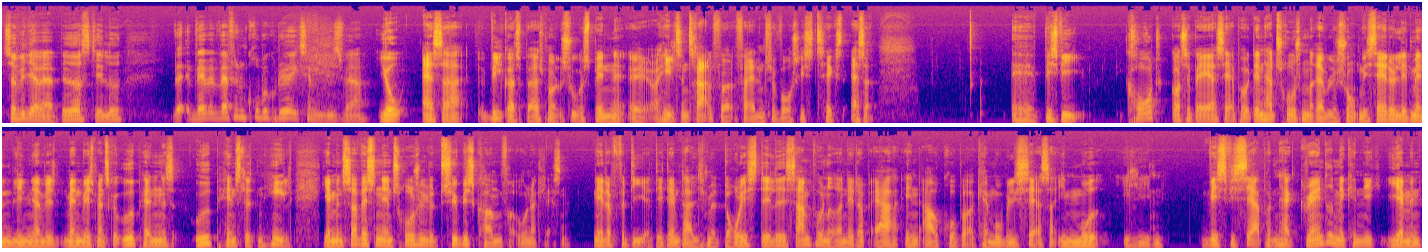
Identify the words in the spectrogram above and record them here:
så ville jeg være bedre stillet. Hvad, hvad for en gruppe kunne det eksempelvis være? Jo, altså, vildt godt spørgsmål, super spændende, øh, og helt centralt for, for Adam Tversky's tekst. Altså, øh, hvis vi kort går tilbage og ser på den her trusselrevolution, vi sagde det jo lidt mellem linjer, men hvis man skal udpensle, udpensle den helt, jamen så vil sådan en trussel jo typisk komme fra underklassen. Netop fordi, at det er dem, der er ligesom er dårligt stillet i samfundet, og netop er en afgruppe og kan mobilisere sig imod eliten. Hvis vi ser på den her granted mekanik, jamen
